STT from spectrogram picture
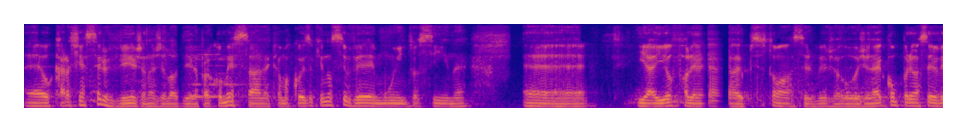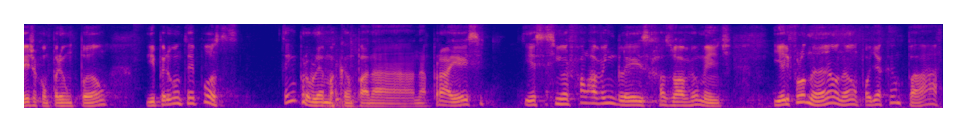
É, o cara tinha cerveja na geladeira para começar, né? Que é uma coisa que não se vê muito assim, né? É, e aí eu falei, ah, eu preciso tomar uma cerveja hoje, né? Comprei uma cerveja, comprei um pão e perguntei, pô, tem problema acampar na, na praia? E esse, e esse senhor falava inglês razoavelmente. E ele falou, não, não, pode acampar.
